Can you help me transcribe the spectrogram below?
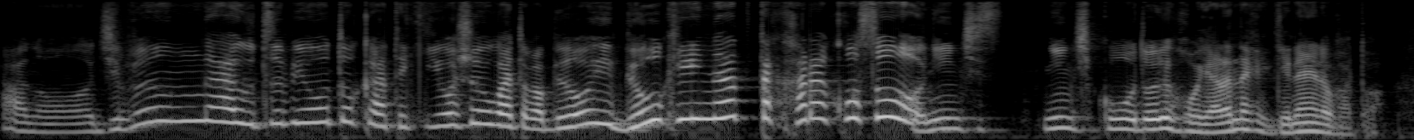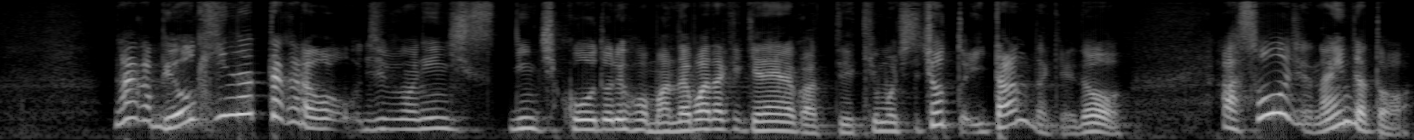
あの、自分がうつ病とか適応障害とかそういう病気になったからこそ認知、認知行動療法をやらなきゃいけないのかと。なんか病気になったから自分は認知、認知行動療法を学ばなきゃいけないのかっていう気持ちでちょっといたんだけど、あ、そうじゃないんだと。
